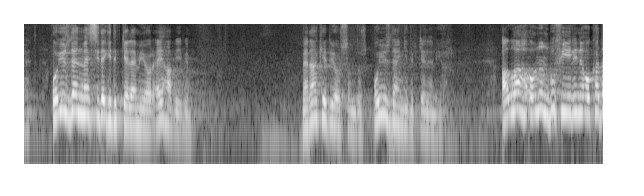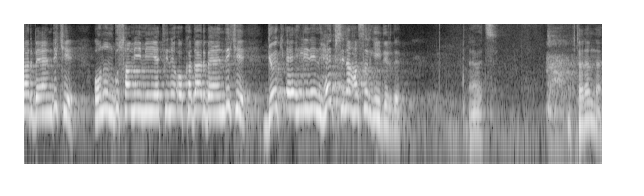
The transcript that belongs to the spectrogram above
Evet. O yüzden mescide gidip gelemiyor ey Habibim. Merak ediyorsundur. O yüzden gidip gelemiyor. Allah onun bu fiilini o kadar beğendi ki, onun bu samimiyetini o kadar beğendi ki gök ehlinin hepsine hasır giydirdi. Evet. Muhteremler.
